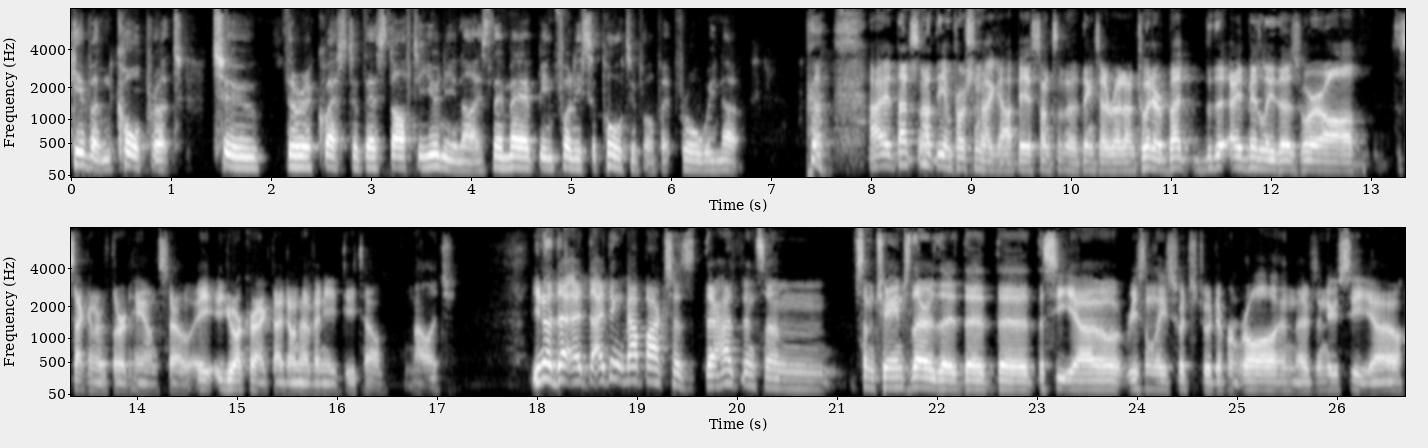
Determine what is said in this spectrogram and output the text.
given corporate to the request of their staff to unionize. They may have been fully supportive of it for all we know. I, that's not the impression I got based on some of the things I read on Twitter, but the, admittedly, those were all second or third hand. So you are correct. I don't have any detailed knowledge. You know, the, I think Mapbox has there has been some some change there. The the the the CEO recently switched to a different role, and there's a new CEO.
